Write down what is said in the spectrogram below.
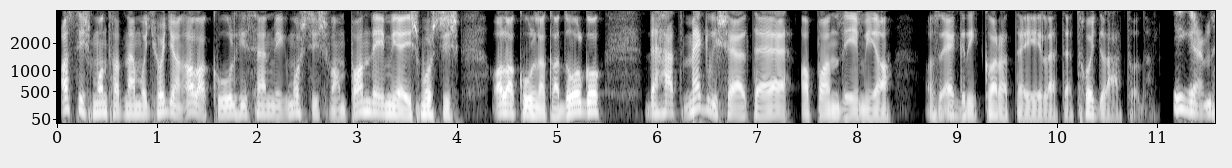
Azt is mondhatnám, hogy hogyan alakul, hiszen még most is van pandémia, és most is alakulnak a dolgok, de hát megviselte-e a pandémia az egri karate életet? Hogy látod? Igen,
